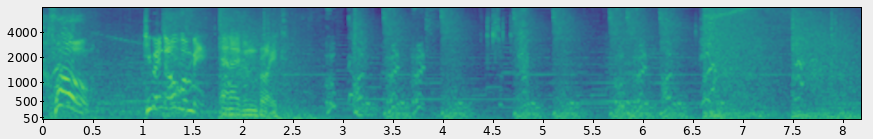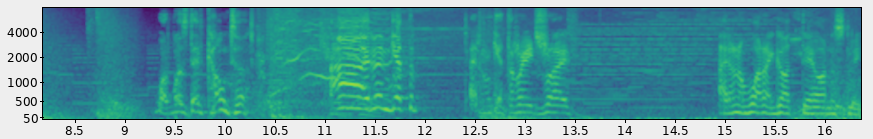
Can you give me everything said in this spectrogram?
Whoa! He went over me, and I didn't break. What was that counter? Ah, I didn't get the... I didn't get the rage drive. I don't know what I got there, honestly.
